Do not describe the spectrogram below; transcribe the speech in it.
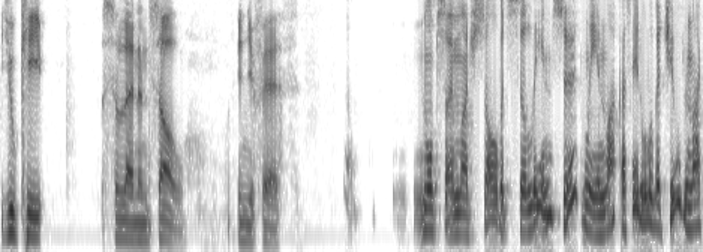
you keep Selene and Sol in your faith. not so much Sol, but Selene certainly, and like I said, all of her children. Like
